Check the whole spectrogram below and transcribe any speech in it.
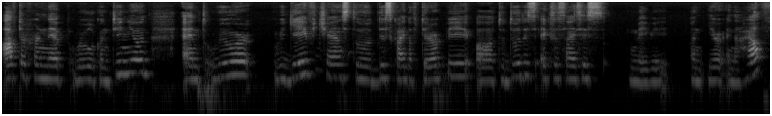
After her nap, we will continue and we were we gave chance to this kind of therapy uh, to do these exercises maybe an year and a half.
